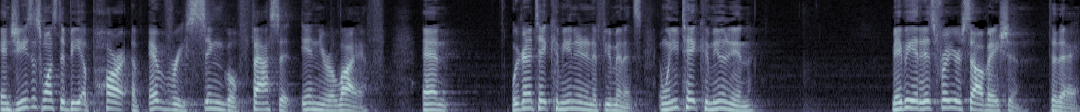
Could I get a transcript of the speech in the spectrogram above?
And Jesus wants to be a part of every single facet in your life. And we're going to take communion in a few minutes. And when you take communion, maybe it is for your salvation today.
